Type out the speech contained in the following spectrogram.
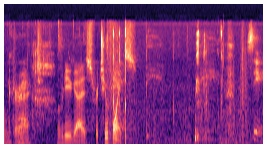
incorrect. Over to you guys for two points. C.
